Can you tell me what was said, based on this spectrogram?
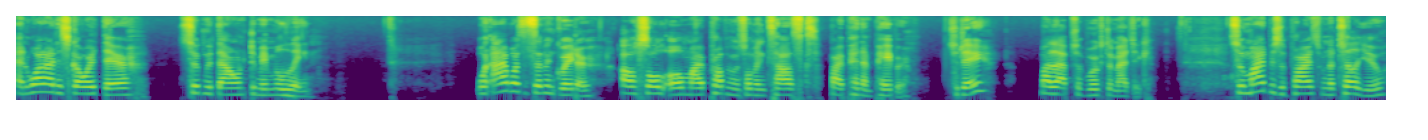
And what I discovered there took me down the memory lane. When I was a seventh grader, I solved all my problem-solving tasks by pen and paper. Today, my laptop works the magic. So you might be surprised when I tell you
